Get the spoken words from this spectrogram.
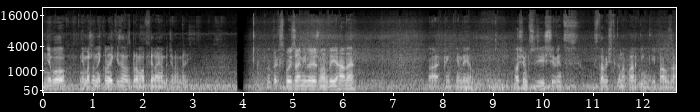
nie było, nie ma żadnej kolejki, zaraz bramę otwierają, będziemy myli. No tak spojrzałem ile już mam wyjechane. O, jak pięknie myją. 8.30, więc stawię się tylko na parking i pauza.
